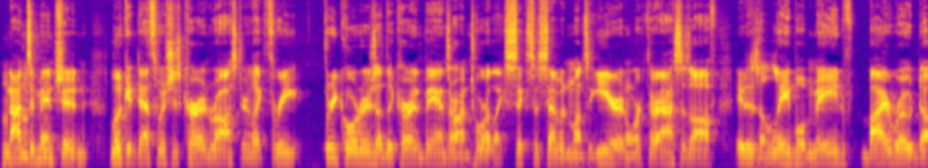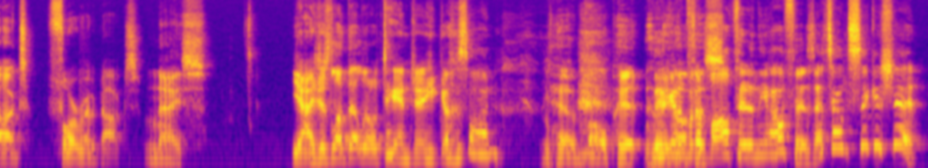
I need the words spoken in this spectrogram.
Not to mention, look at Deathwish's current roster. Like three three quarters of the current bands are on tour like six to seven months a year and work their asses off. It is a label made by Road Dogs for Road Dogs. Nice. Yeah, I just love that little tangent he goes on. Yeah, ball pit in They're the gonna office. put a ball pit in the office. That sounds sick as shit.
